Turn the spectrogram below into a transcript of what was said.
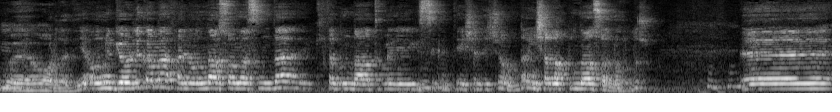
e, orada diye. Onu gördük ama hani ondan sonrasında kitabın dağıtımıyla ilgili sıkıntı yaşadığı için ondan inşallah bundan sonra olur. Eee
